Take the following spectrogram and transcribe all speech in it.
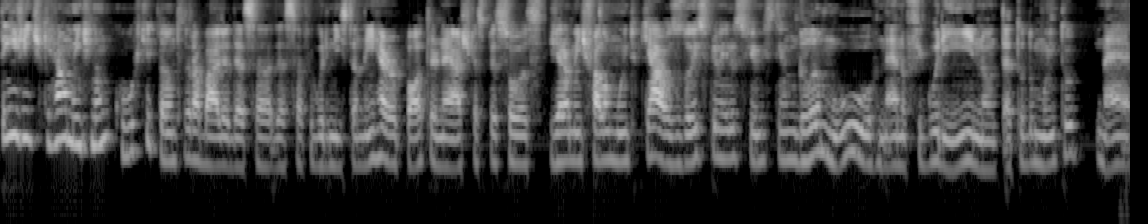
tem gente que realmente não curte tanto o trabalho dessa, dessa figurinista, nem Harry Potter, né? Acho que as pessoas geralmente falam muito que, ah, os dois primeiros filmes têm um glamour, né, no figurino, é tudo muito, né,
